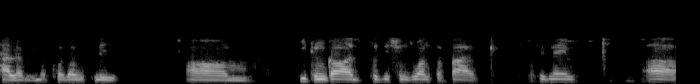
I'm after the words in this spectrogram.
talent because obviously um, he can guard positions one to five. What's his name? Uh,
